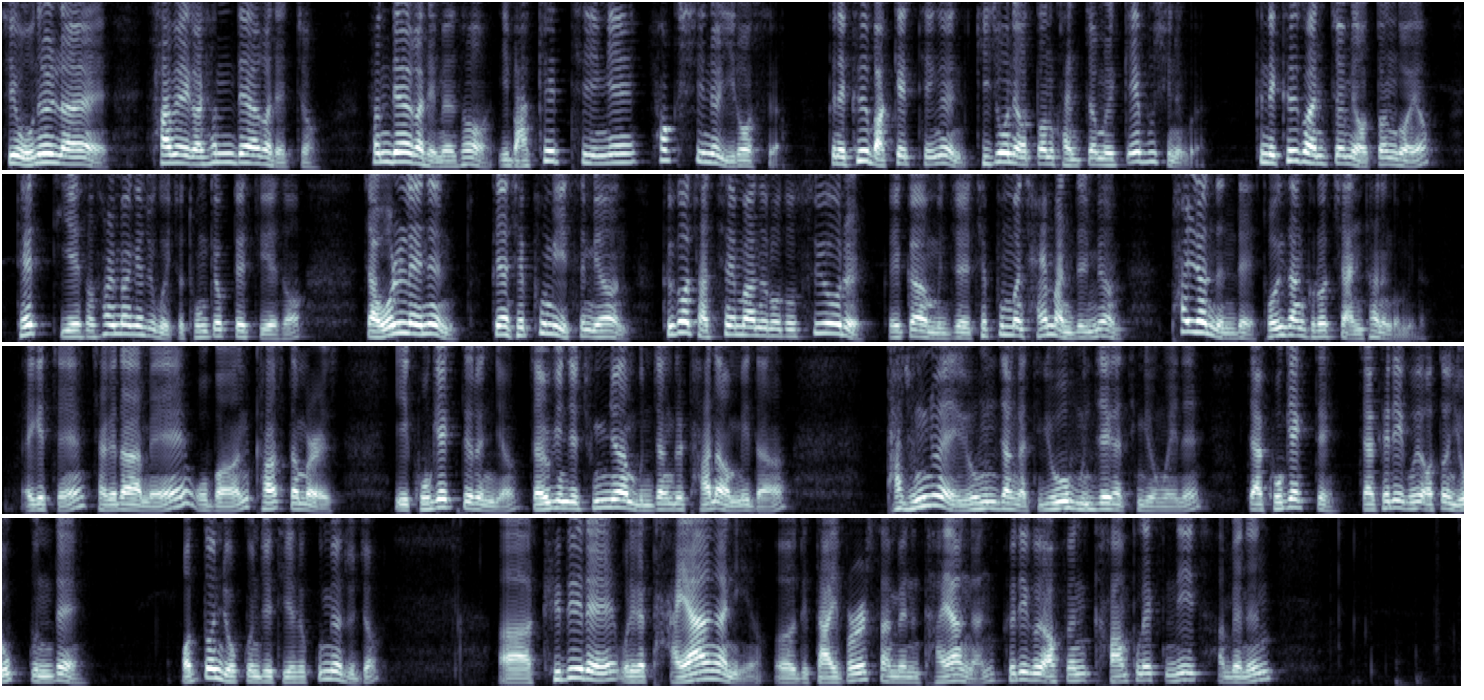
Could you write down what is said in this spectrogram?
지금 오늘날 사회가 현대화가 됐죠. 현대화가 되면서 이 마케팅의 혁신을 이뤘어요. 근데 그 마케팅은 기존의 어떤 관점을 깨부시는 거예요. 근데 그 관점이 어떤 거예요? 대 뒤에서 설명해 주고 있죠. 동격대 뒤에서 자, 원래는 그냥 제품이 있으면 그것 자체만으로도 수요를, 그러니까 이제 제품만 잘 만들면 팔렸는데 더 이상 그렇지 않다는 겁니다. 알겠지? 자, 그 다음에 5번, customers. 이 고객들은요. 자, 여기 이제 중요한 문장들 다 나옵니다. 다 중요해요. 요 문장 같은, 요 문제 같은 경우에는. 자, 고객들. 자, 그리고 어떤 욕구인데, 어떤 욕구인지 뒤에서 꾸며주죠. 아, 그들의 우리가 다양한이에요. 어, diverse 하면은 다양한. 그리고 often complex needs 하면은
